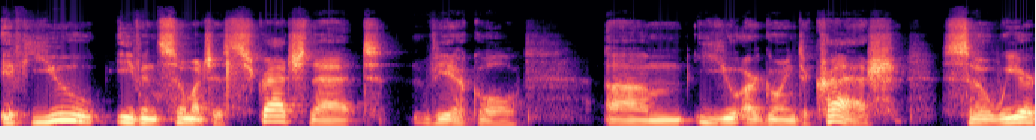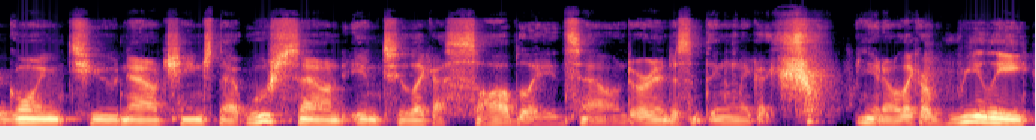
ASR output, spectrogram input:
if you even so much as scratch that vehicle, um, you are going to crash. So we are going to now change that whoosh sound into like a saw blade sound or into something like a, you know, like a really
